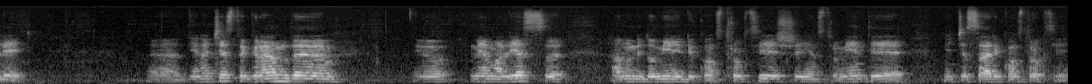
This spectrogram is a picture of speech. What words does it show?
lei. Uh, din acest grant mi-am ales anume domenii de construcție și instrumente necesare construcției.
